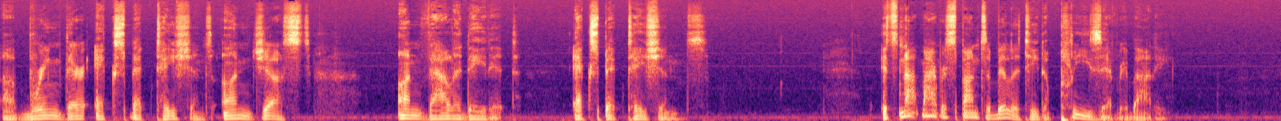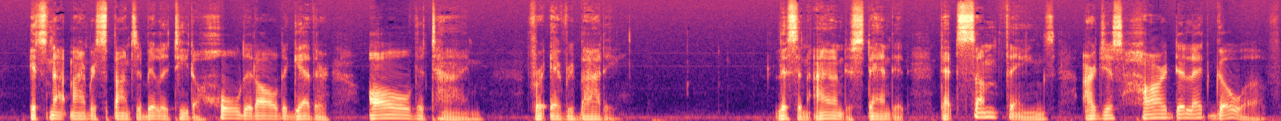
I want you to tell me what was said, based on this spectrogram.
uh, bring their expectations, unjust, unvalidated expectations. It's not my responsibility to please everybody. It's not my responsibility to hold it all together all the time for everybody. Listen, I understand it that some things are just hard to let go of.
